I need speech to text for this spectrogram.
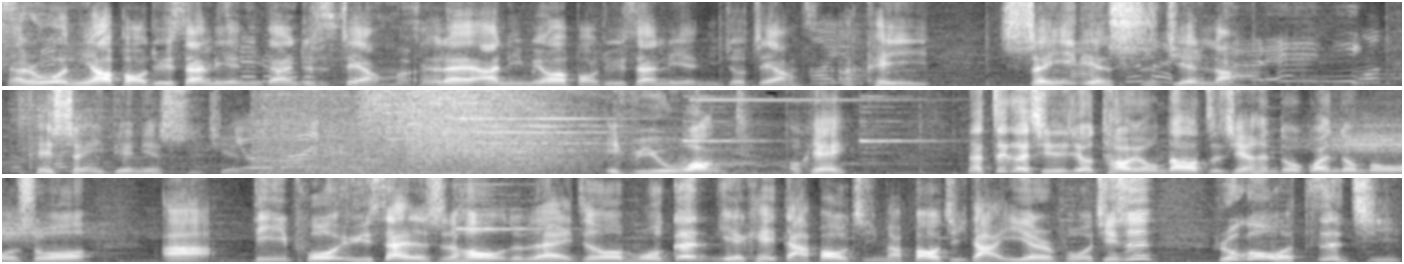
那如果你要保具三连，你当然就是这样嘛，对不对？啊，你没有保具三连，你就这样子啊，可以省一点时间啦，可以省一点点时间。If you want，OK？那这个其实就套用到之前很多观众跟我说啊，第一波预赛的时候，对不对？就说摩根也可以打暴击嘛，暴击打一二波。其实如果我自己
